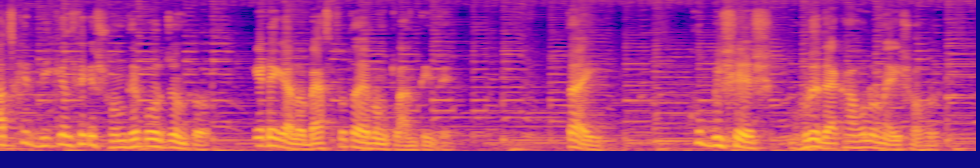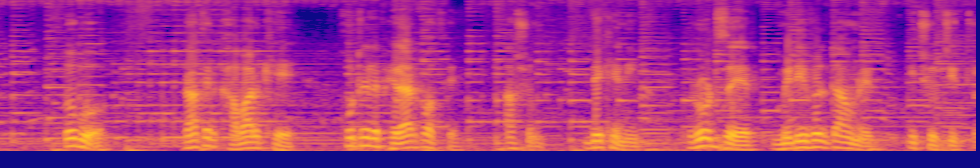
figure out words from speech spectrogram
আজকের বিকেল থেকে সন্ধে পর্যন্ত কেটে গেল ব্যস্ততা এবং ক্লান্তিতে। তাই খুব বিশেষ ঘুরে দেখা হলো না এই শহর তবুও রাতের খাবার খেয়ে হোটেলে ফেরার পথে আসুন, দেখে নিই রোডসের মিডিভেল টাউনের কিছু চিত্র।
